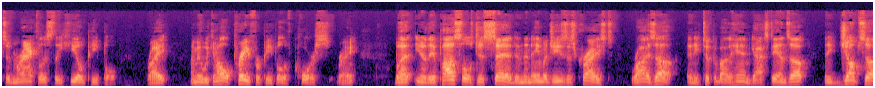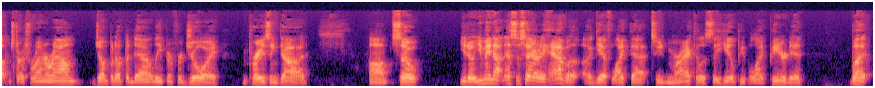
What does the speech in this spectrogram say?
to miraculously heal people, right? I mean, we can all pray for people, of course, right? But, you know, the apostles just said, in the name of Jesus Christ, rise up. And he took him by the hand. Guy stands up, and he jumps up and starts running around, jumping up and down, leaping for joy and praising God. Um, so you know, you may not necessarily have a, a gift like that to miraculously heal people like Peter did, but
